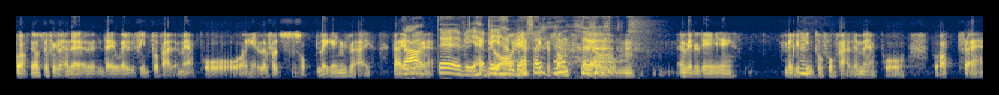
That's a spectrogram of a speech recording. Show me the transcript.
for, ja, selvfølgelig er det, det, er jo veldig fint å være med på hele fødselsoppleggingen. Det er, det er ja, det er vi, vi heldige for. Det er jo veldig veldig fint å få være med på, på at eh,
